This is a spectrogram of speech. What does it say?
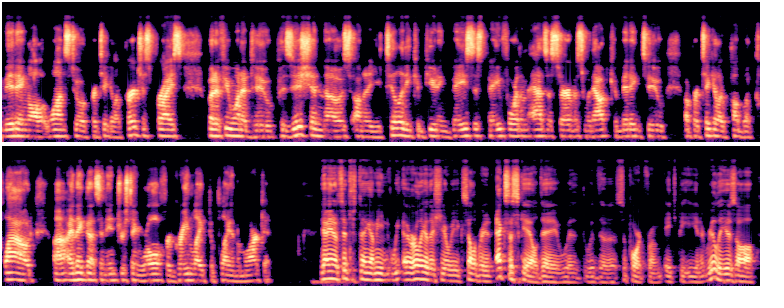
committing all at once to a particular purchase price. But if you wanted to position those on a utility computing basis, pay for them as a service without committing to a particular public cloud, uh, I think that's an interesting role for GreenLake to play in the market. Yeah, you know, it's interesting. I mean, we, earlier this year we celebrated Exascale Day with with the support from HPE, and it really is all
